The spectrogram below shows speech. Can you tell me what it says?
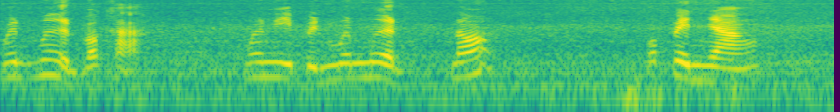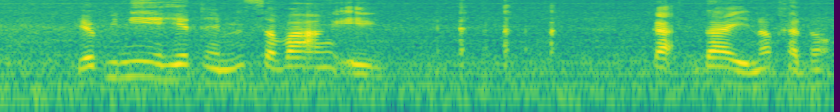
มืดมืดๆวะค่ะเมื่อนี้เป็นมืดๆเนาะว่าเป็นยัง ดี๋ยวพี่นี่เฮ็ดให้มันสว่างเองกะได้เนาะค่ะเนาะ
